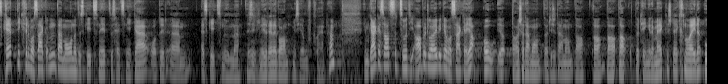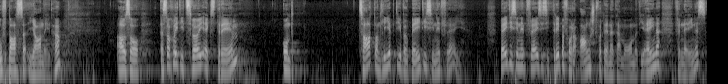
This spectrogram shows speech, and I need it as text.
Skeptiker, die sagen, hm, Dämonen, das gibt es nicht, das hat es nie gegeben oder ähm, es gibt es nicht mehr. Das ist nicht relevant, wir sind aufgeklärt. He? Im Gegensatz dazu die Abergläubigen, die sagen, ja, oh, ja, da ist ein Dämon, dort ist ein Dämon, da, da, da, da, dort hinter einem Ecken steckt noch einer, aufpassen, ja nicht. He? Also, so ein bisschen die zwei Extreme und Satan liebt die, weil beide sind nicht frei. Beide sind nicht frei, sie sind getrieben von einer Angst vor diesen Dämonen. Die einen verneinen es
